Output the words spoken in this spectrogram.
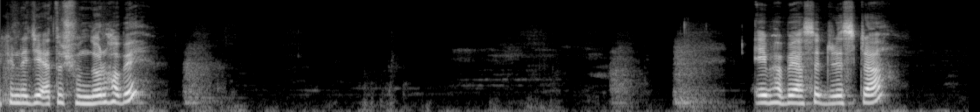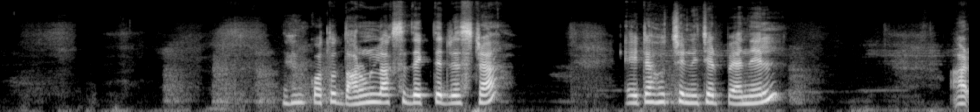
এখানে যে এত সুন্দর হবে। এইভাবে আছে ড্রেসটা। দেখেন কত দারুণ লাগছে দেখতে ড্রেসটা। এটা হচ্ছে নিচের প্যানেল। আর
